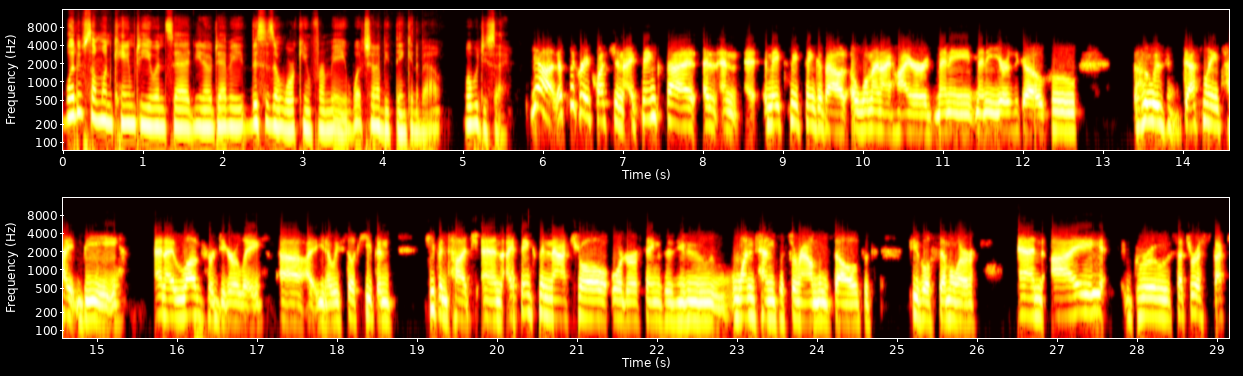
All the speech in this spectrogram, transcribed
What if someone came to you and said, you know, Debbie, this isn't working for me. What should I be thinking about? What would you say? Yeah, that's a great question. I think that, and, and it makes me think about a woman I hired many, many years ago who who is definitely type B, and I love her dearly. Uh, you know, we still keep in keep in touch, and I think the natural order of things is you one tends to surround themselves with people similar, and I grew such a respect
